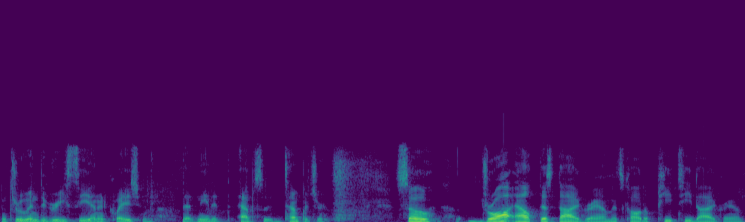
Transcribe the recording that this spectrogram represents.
and threw in degree C an equation that needed absolute temperature. So draw out this diagram. It's called a PT diagram.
